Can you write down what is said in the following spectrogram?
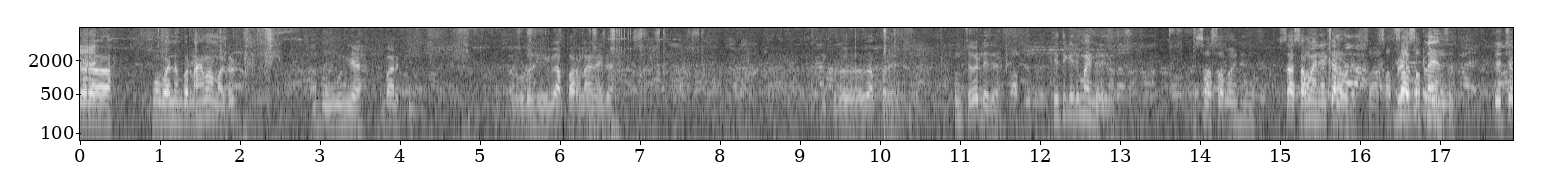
तर अ, मोबाईल नंबर नाही मामाकडं. बघून घ्या बारकी. एवढं हे व्यापारला नाही द्या इकडं व्यापार आहे. तुमच्याकडले द्या किती किती महिने आहे सहा सहा महिने. सहा सहा महिने कालवड सहा- सहा- आहे ब्रीड सहा- कुठला आहे सहा यांचं? त्याच्या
